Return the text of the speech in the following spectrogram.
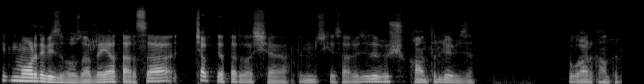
Tek Morde bizi bozar. Ray atarsa çat yatarız aşağı. Dümdüz keser bizi de şu counterlıyor bizi. Çok ağır counter.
